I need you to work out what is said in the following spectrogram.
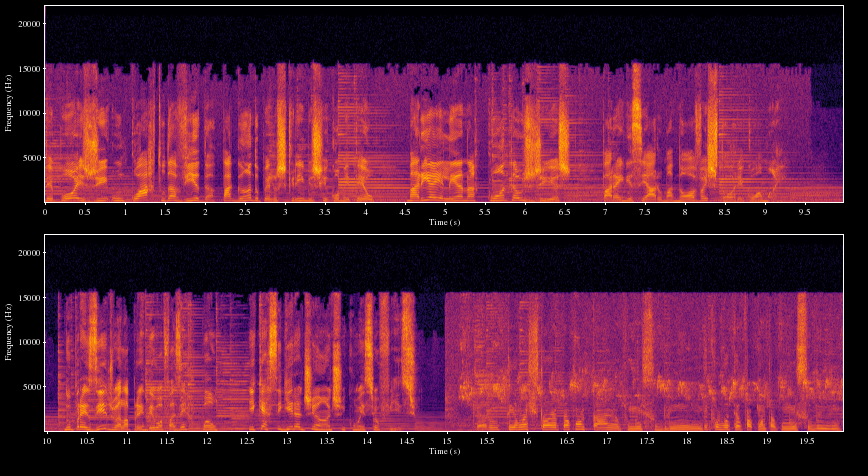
Depois de um quarto da vida pagando pelos crimes que cometeu, Maria Helena conta os dias para iniciar uma nova história com a mãe. No presídio, ela aprendeu a fazer pão e quer seguir adiante com esse ofício. Quero ter uma história para contar né, para meus sobrinhos. O que, eu vou ter para contar para meus sobrinhos?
